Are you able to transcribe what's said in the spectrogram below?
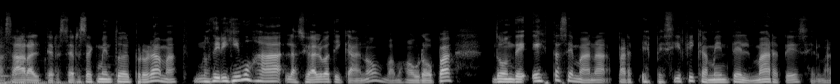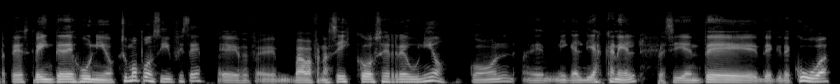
Pasar al tercer segmento del programa, nos dirigimos a la Ciudad del Vaticano, vamos a Europa, donde esta semana, específicamente el martes, el martes 20 de junio, Sumo Pontífice, eh, eh, Baba Francisco, se reunió con eh, Miguel Díaz Canel, presidente de, Cuba,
